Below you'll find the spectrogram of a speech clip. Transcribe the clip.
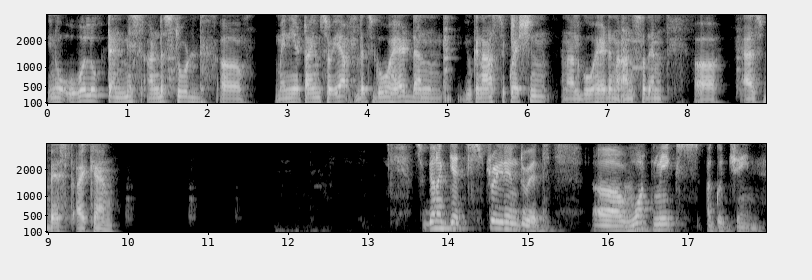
you know overlooked and misunderstood uh, many a time. So yeah, let's go ahead and you can ask the question and I'll go ahead and answer them uh, as best I can. So, gonna get straight into it. Uh, what makes a good chain?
